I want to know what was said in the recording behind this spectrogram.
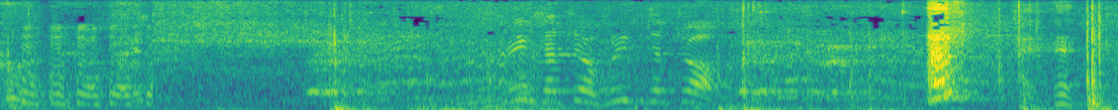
yeah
